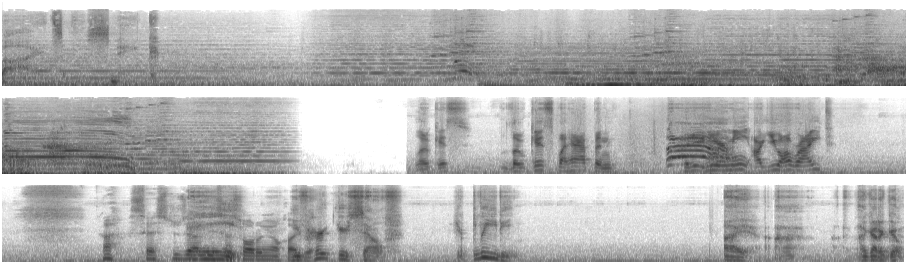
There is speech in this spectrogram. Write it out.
Sides of the snake. Lucas? Lucas, what happened? Did you hear me? Are you alright? Hah, ses düzeldiyse sorun yok you've hurt yourself. You're bleeding. I, uh, I gotta go.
